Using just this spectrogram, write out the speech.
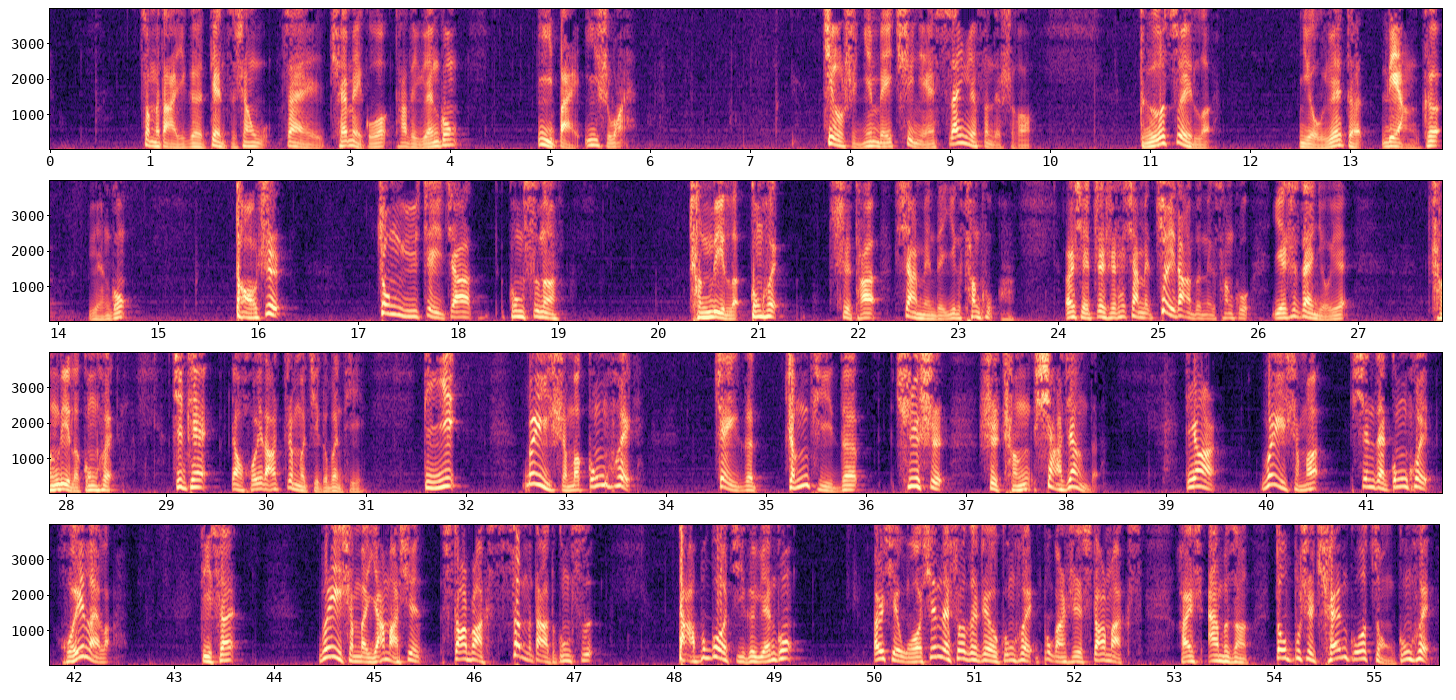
这么大一个电子商务，在全美国，它的员工一百一十万，就是因为去年三月份的时候得罪了。纽约的两个员工，导致终于这家公司呢成立了工会，是他下面的一个仓库啊，而且这是他下面最大的那个仓库，也是在纽约成立了工会。今天要回答这么几个问题：第一，为什么工会这个整体的趋势是呈下降的？第二，为什么？现在工会回来了。第三，为什么亚马逊、Starbucks 这么大的公司打不过几个员工？而且我现在说的这个工会，不管是 Starbucks 还是 Amazon，都不是全国总工会，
